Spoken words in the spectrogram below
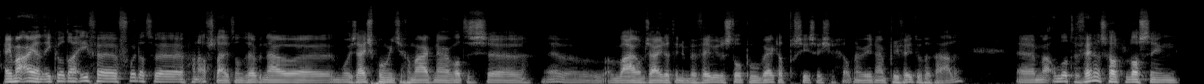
hey, maar Arjan, ik wil daar even, voordat we gaan afsluiten, want we hebben nou uh, een mooi zijsprongetje gemaakt naar wat is, waarom zou je dat in een BV willen stoppen? Hoe werkt dat precies als je geld nou weer naar een privé toe gaat halen? maar omdat de vennootschapsbelasting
